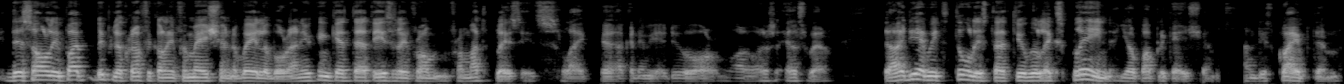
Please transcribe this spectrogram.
there's only bibliographical information available and you can get that easily from from other places like uh, Academia or, or, elsewhere. The idea with the tool is that you will explain your publications and describe them.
